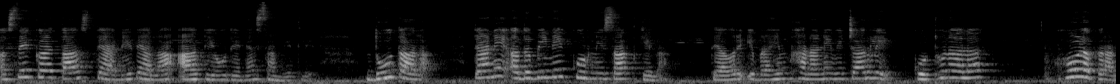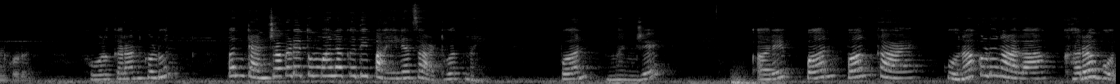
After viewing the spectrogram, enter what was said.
असे कळताच त्याने त्याला आत येऊ देण्यास सांगितले. दूत आला. त्याने अदबीने कुर्निसात केला. त्यावर इब्राहिम खानाने विचारले कोठून आला होळकरांकडून. होळकरांकडून? पण त्यांच्याकडे तुम्हाला कधी पाहिल्याचं आठवत नाही. पण म्हणजे? अरे पण पण काय? कोणाकडून आला? खरं बोल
